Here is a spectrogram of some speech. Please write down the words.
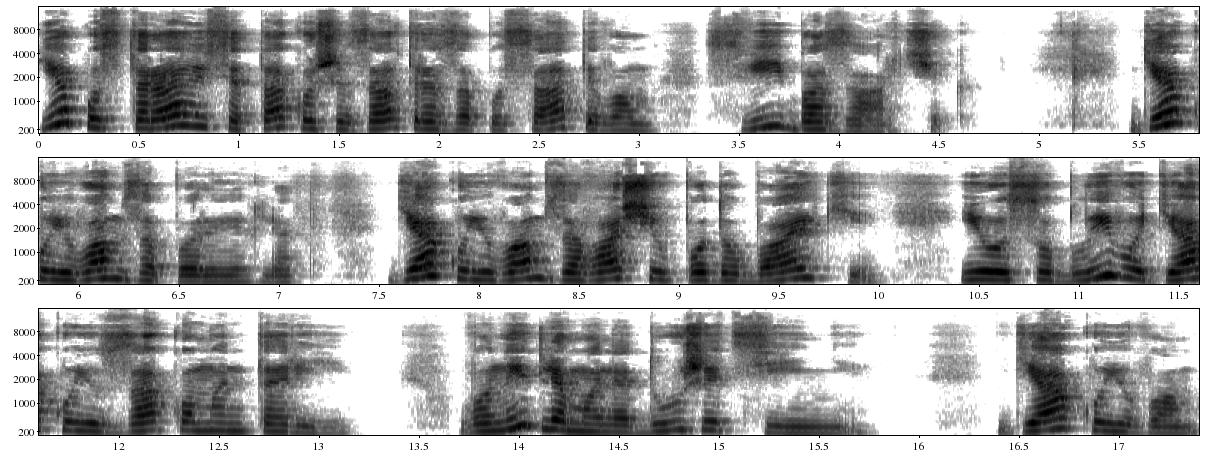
я постараюся також і завтра записати вам свій базарчик. Дякую вам за перегляд, дякую вам за ваші вподобайки і особливо дякую за коментарі. Вони для мене дуже цінні. Дякую вам,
